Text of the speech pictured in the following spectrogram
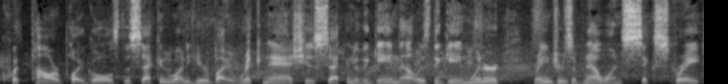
quick power play goals. The second one here by Rick Nash, his second of the game. That was the game winner. Rangers have now won six straight.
